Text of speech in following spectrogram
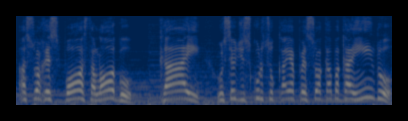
a sua resposta, logo cai, o seu discurso cai, a pessoa acaba caindo.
